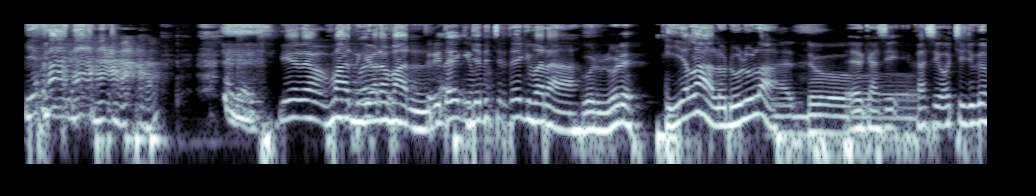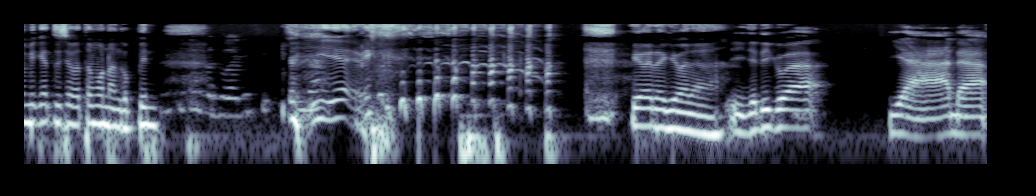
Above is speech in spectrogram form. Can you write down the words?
Iya. Gimana Pan, gimana Pan? Ceritanya gimana? Jadi ceritanya gimana? Gue dulu deh Iyalah, lo dulu lah. Aduh Eh kasih kasih Oci juga mikir tuh siapa tahu mau nanggepin. Berdua aja sih. Iya. gimana gimana? Ih, Jadi gue Ya ada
